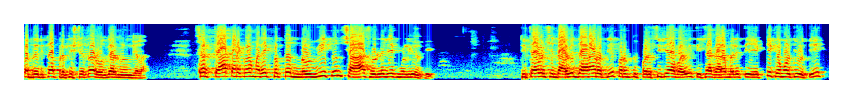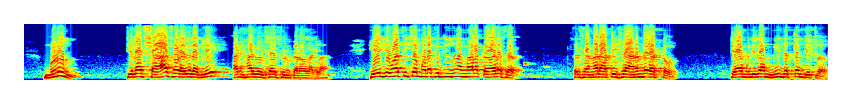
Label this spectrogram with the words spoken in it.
पद्धतीचा प्रतिष्ठेचा रोजगार मिळून गेला सर त्या कार्यक्रमामध्ये एक फक्त नववीतून शाळा सोडलेली एक मुलगी होती. ती त्या दहावीत जाणार होती परंतु परिस्थिती अभावी तिच्या घरामध्ये ती एकटी कमवती होती. म्हणून तिला शाळा सोडावी लागली आणि हा व्यवसाय सुरू करावा लागला. हे जेव्हा तिच्या मुलाखतीतून आम्हाला कळालं सर सर सांगायला अतिशय आनंद वाटतो. त्या मुलीला मी दत्तक घेतलं.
